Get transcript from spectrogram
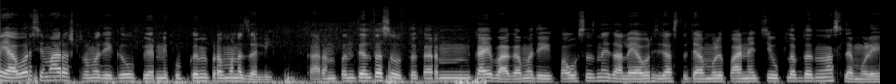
यावर्षी महाराष्ट्रामध्ये गहू पेरणी खूप कमी प्रमाणात झाली. कारण पण त्याला तसं होतं कारण काही भागामध्ये पाऊसच नाही झाला यावर्षी जास्त. त्यामुळे पाण्याची उपलब्धता नसल्यामुळे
